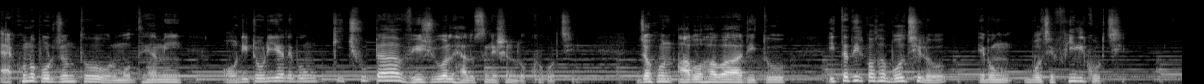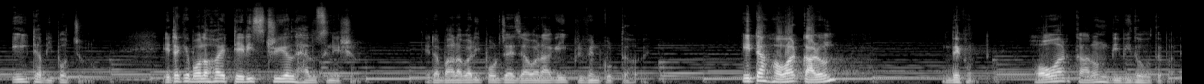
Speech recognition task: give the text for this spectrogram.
এখনও পর্যন্ত ওর মধ্যে আমি অডিটোরিয়াল এবং কিছুটা ভিজুয়াল হ্যালুসিনেশন লক্ষ্য করছি। যখন আবহাওয়া, ঋতু ইত্যাদির কথা বলছিল এবং বলছে ফিল করছি, এইটা বিপজ্জনক। এটাকে বলা হয় টেরিস্ট্রিয়াল হ্যালুসিনেশন এটা বাড়াবাড়ি পর্যায়ে যাওয়ার আগেই প্রিভেন্ট করতে হবে। এটা হওয়ার কারণ? দেখুন হওয়ার কারণ বিবিধ হতে পারে।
